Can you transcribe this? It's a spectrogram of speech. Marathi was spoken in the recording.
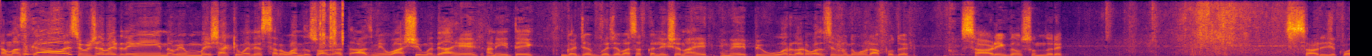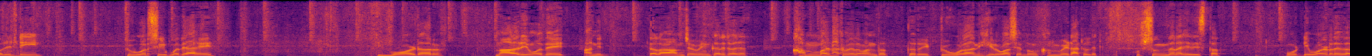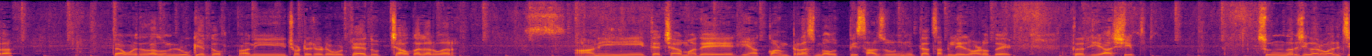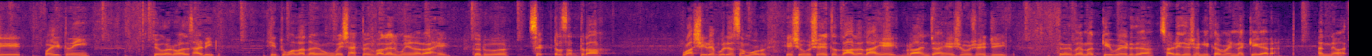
नमस्कार शिवशा पैठणी नवी मुंबई शाखेमध्ये सर्वांचं स्वागत. आज मी वाशीमध्ये आहे आणि इथे एक गजब गजब असं कलेक्शन आहे. म्हणजे प्युअर गडवाल सिल्कमध्ये तुम्हाला दाखवतोय. साडी एकदम सुंदर आहे. साडीची क्वालिटी प्युअर सिल्कमध्ये आहे. बॉर्डर नारळीमध्ये आणि त्याला आमच्या ह्याच्यात खंबा टाकलेलं म्हणतात. तर एक पिवळा आणि हिरवा असे दोन खंबे टाकलेत. खूप सुंदर असे दिसतात. मोठी बॉर्डर आहे जरा. त्यामुळे त्याचा अजून लुक येतो आणि छोटे छोटे बुट्टे आहेत उपचाव कलरवर आणि त्याच्यामध्ये ह्या कॉन्ट्रास्ट बाउथ पीस अजून त्याचा ग्लेज वाढवतोय. तर ही अशी सुंदरशी गरवालची पैठणी किंवा गरवाल साडी ही तुम्हाला नवी मुंबई शाखेत बघायला मिळणार आहे. तर सेक्टर सतरा वाशी डेपोच्या समोर हे शिवशाहीचं दालन आहे ब्रांच आहे शिवशाहीची. तर एकदा नक्की भेट द्या. साडी कशाने कमेंट नक्की करा. धन्यवाद.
